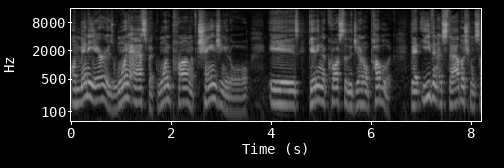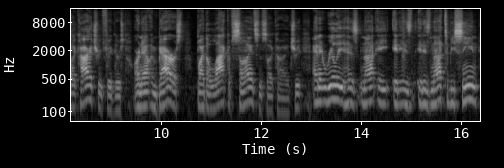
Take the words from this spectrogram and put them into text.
on many areas, one aspect, one prong of changing it all is getting across to the general public that even establishment psychiatry figures are now embarrassed by the lack of science in psychiatry, and it really has not a it is it is not to be seen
